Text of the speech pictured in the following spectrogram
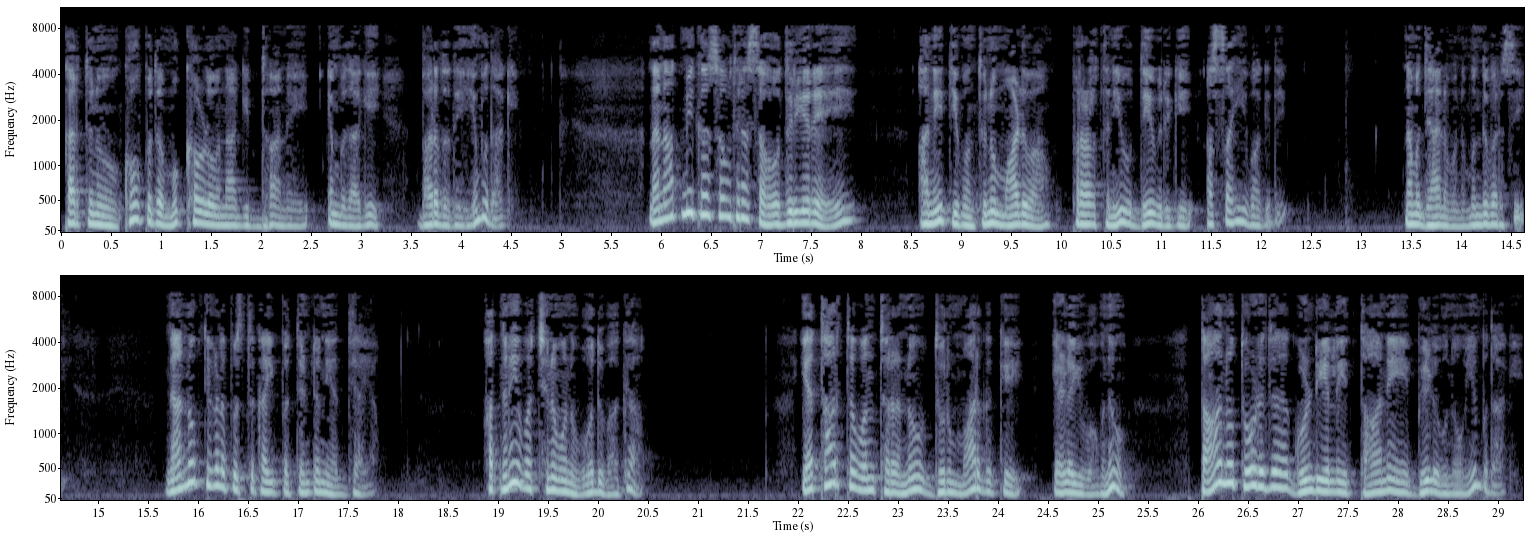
ಕರ್ತನು ಕೋಪದ ಮುಖವಳವನಾಗಿದ್ದಾನೆ ಎಂಬುದಾಗಿ ಬರದದೆ ಎಂಬುದಾಗಿ. ನನ್ನಾತ್ಮಿಕ ಸಹೋದರ ಸಹೋದರಿಯರೇ, ಅನೀತಿವಂತನು ಮಾಡುವ ಪ್ರಾರ್ಥನೆಯು ದೇವರಿಗೆ ಅಸಹ್ಯವಾಗಿದೆ. ನಮ್ಮ ಧ್ಯಾನವನ್ನು ಮುಂದುವರೆಸಿ, ಜ್ಞಾನೋಕ್ತಿಗಳ ಪುಸ್ತಕ ಇಪ್ಪತ್ತೆಂಟನೇ ಅಧ್ಯಾಯ. ಹತ್ತನೇ ವಚನವನ್ನು ಓದುವಾಗ ಯಥಾರ್ಥವಂತರನ್ನು ದುರ್ಮಾರ್ಗಕ್ಕೆ ಎಳೆಯುವವನು ತಾನು ತೋಡಿದ ಗುಂಡಿಯಲ್ಲಿ ತಾನೇ ಬೀಳುವನು ಎಂಬುದಾಗಿ.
